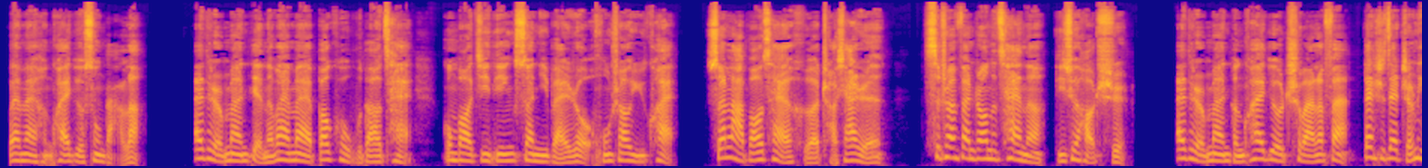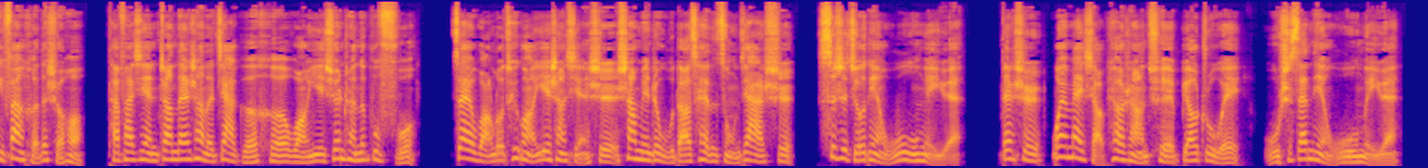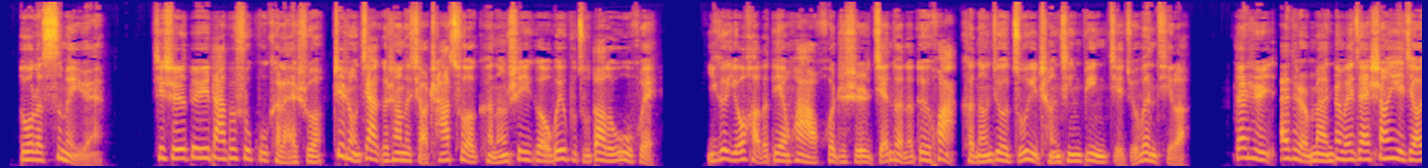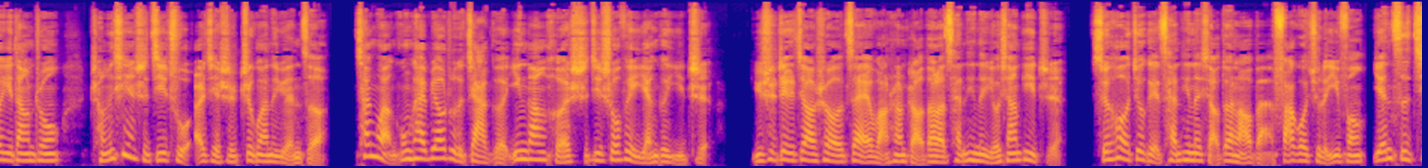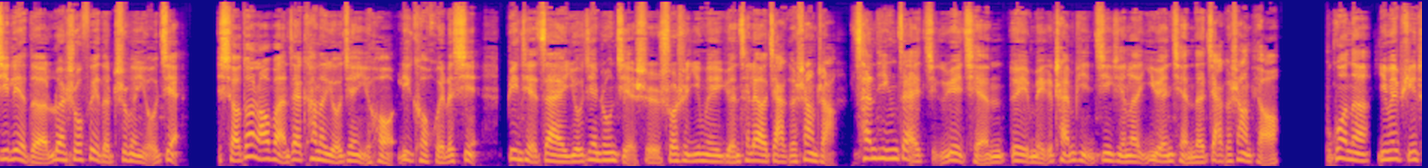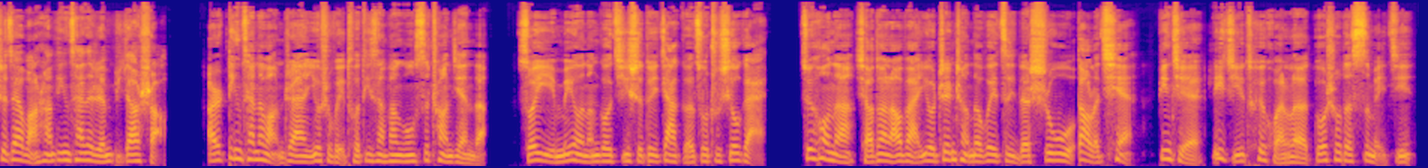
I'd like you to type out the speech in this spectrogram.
外卖很快就送达了。埃特尔曼点的外卖包括五道菜。宫保鸡丁、蒜泥白肉、红烧鱼块、酸辣包菜和炒虾仁。四川饭庄的菜呢，的确好吃。埃特尔曼很快就吃完了饭，但是在整理饭盒的时候，他发现账单上的价格和网页宣传的不符。在网络推广页上显示，上面这五道菜的总价是四十九点五五美元，但是外卖小票上却标注为五十三点五五美元，多了四美元。其实，对于大多数顾客来说，这种价格上的小差错可能是一个微不足道的误会，一个友好的电话或者是简短的对话，可能就足以澄清并解决问题了。但是，埃特尔曼认为，在商业交易当中，诚信是基础，而且是至关的原则。餐馆公开标注的价格应当和实际收费严格一致。于是，这个教授在网上找到了餐厅的邮箱地址，随后就给餐厅的小段老板发过去了一封言辞激烈的乱收费的质问邮件。小段老板在看到邮件以后，立刻回了信，并且在邮件中解释说，是因为原材料价格上涨，餐厅在几个月前对每个产品进行了一元钱的价格上调。不过呢，因为平时在网上订餐的人比较少，而订餐的网站又是委托第三方公司创建的，所以没有能够及时对价格做出修改。最后呢，小段老板又真诚地为自己的失误道了歉，并且立即退还了多收的四美金。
